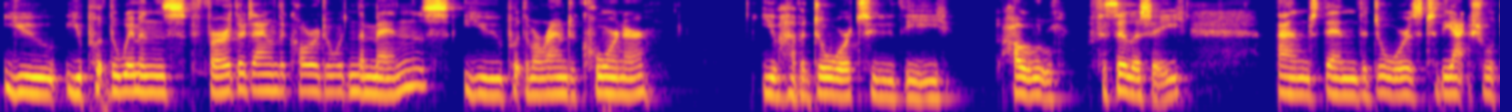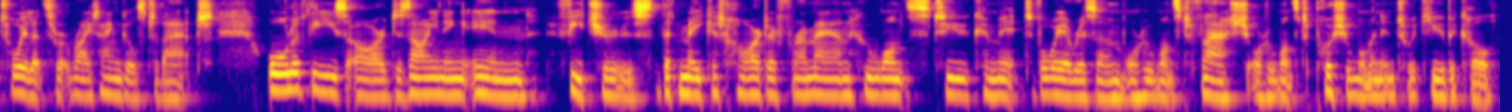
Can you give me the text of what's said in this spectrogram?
you you put the women's further down the corridor than the men's. You put them around a corner. You have a door to the whole facility, and then the doors to the actual toilets are at right angles to that. All of these are designing in features that make it harder for a man who wants to commit voyeurism or who wants to flash or who wants to push a woman into a cubicle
